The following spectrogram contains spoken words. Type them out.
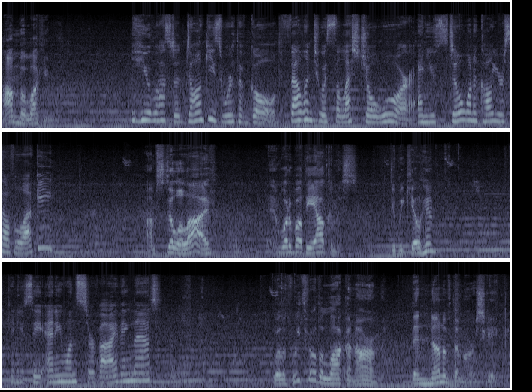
I'm the lucky one. You lost a donkey's worth of gold, fell into a celestial war, and you still want to call yourself lucky? I'm still alive. And what about the alchemist? Did we kill him? Can you see anyone surviving that? Well, if we throw the lock on Arm, then none of them are escaping.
